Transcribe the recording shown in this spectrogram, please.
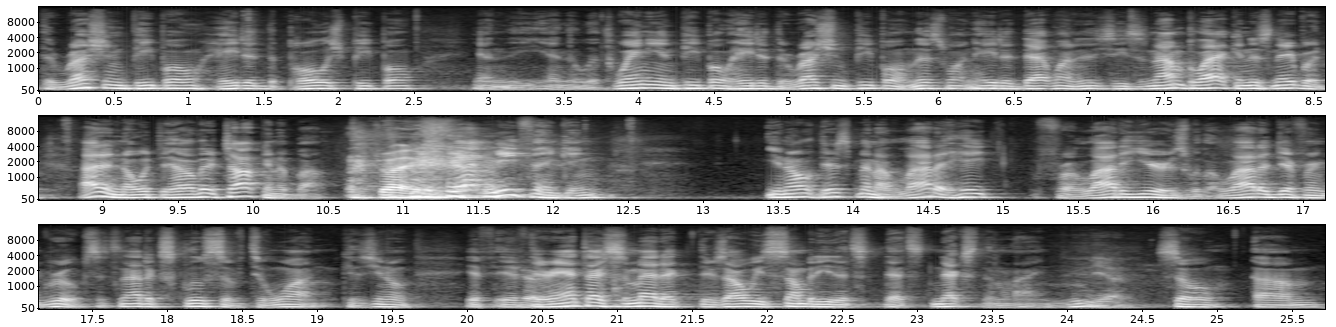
the Russian people hated the Polish people, and the and the Lithuanian people hated the Russian people, and this one hated that one. And he said, I'm black in this neighborhood. I didn't know what the hell they're talking about. Right. It got me thinking, you know, there's been a lot of hate for a lot of years with a lot of different groups. It's not exclusive to one, because you know, if, if they're anti-Semitic, there's always somebody that's that's next in line. yeah. So, um,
